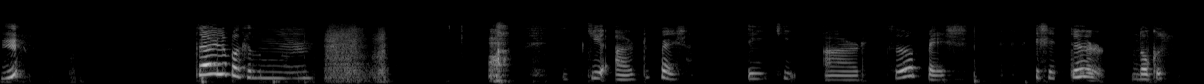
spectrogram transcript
Hı? Söyle bakalım. 2 artı 5. 2 artı 5 eşittir 9.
